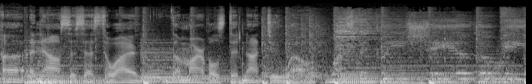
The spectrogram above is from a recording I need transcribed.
uh, analysis as to why the Marvels did not do well. What's the cliche of the week?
